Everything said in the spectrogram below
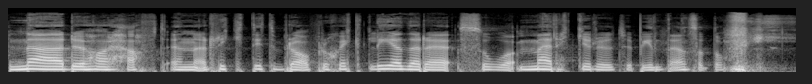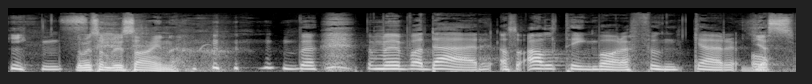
när du har haft en riktigt bra projektledare så märker du typ inte ens att de finns. De är som design. De, de är bara där. Alltså allting bara funkar Yes.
